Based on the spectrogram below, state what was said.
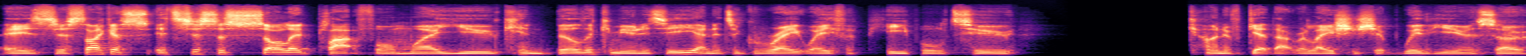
is just like a it's just a solid platform where you can build a community, and it's a great way for people to kind of get that relationship with you. And so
